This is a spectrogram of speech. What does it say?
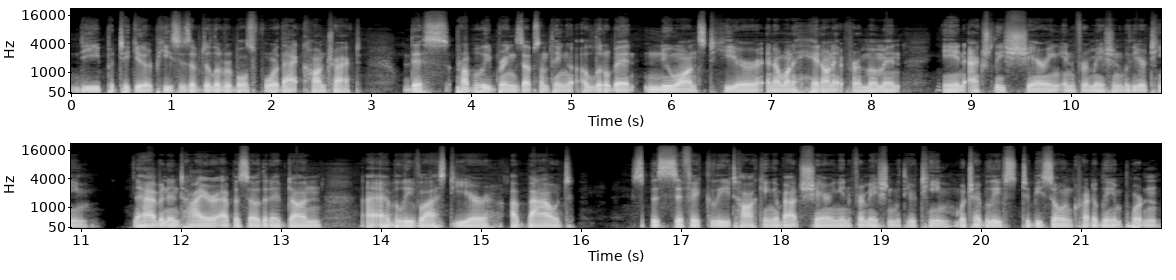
the particular pieces of deliverables for that contract this probably brings up something a little bit nuanced here, and I want to hit on it for a moment in actually sharing information with your team. I have an entire episode that I've done, I believe, last year about specifically talking about sharing information with your team, which I believe to be so incredibly important.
